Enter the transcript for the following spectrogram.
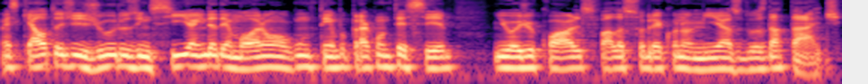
mas que altas de juros em si ainda demoram algum tempo para acontecer e hoje o Quarles fala sobre a economia às duas da tarde.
